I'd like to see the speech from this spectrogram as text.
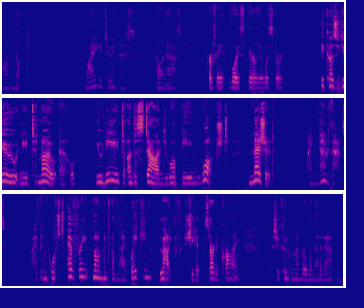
are not. Why are you doing this? Ellen asked, her voice barely a whisper. Because you need to know, Elle. You need to understand you are being watched, measured. I know that. I have been watched every moment of my waking life. She had started crying, but she couldn't remember when that had happened.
